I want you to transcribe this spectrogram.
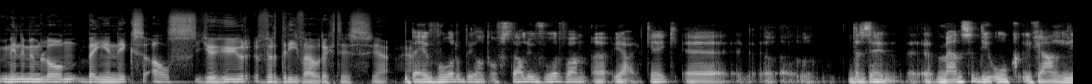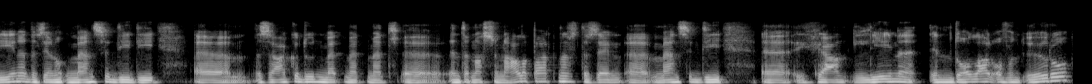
minimumloon ben je niks als je huur verdrievoudigd is. Ja, ja. Bijvoorbeeld, of stel u voor van, ja, kijk er zijn mensen die ook gaan lenen. Er zijn ook mensen die, die uh, zaken doen met, met, met internationale partners. Er zijn mensen die gaan lenen in dollar of een euro.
